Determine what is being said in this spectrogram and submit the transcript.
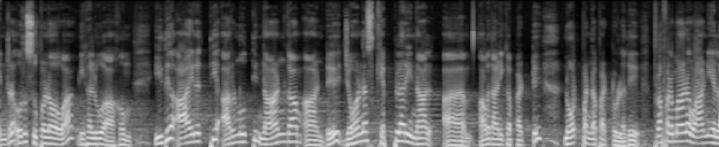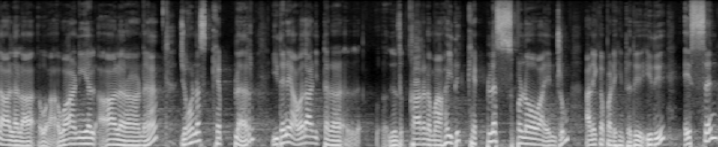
என்ற ஒரு சுப்பனோவா நிகழ்வு ஆகும் இது ஆயிரத்தி அறுநூற்றி நான்காம் ஆண்டு ஜோனஸ் கெப்லரினால் அவதானிக்கப்பட்டு நோட் பண்ணப்பட்டுள்ளது. பிரபலமான வானியலாளரா வானியலாளரான ஜோனஸ் கெப்லர் இதனை அவதானித்த காரணமாக இது கெப்லஸ் பனோவா என்றும் அழைக்கப்படுகின்றது. இது எஸ்என்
